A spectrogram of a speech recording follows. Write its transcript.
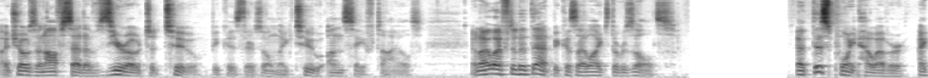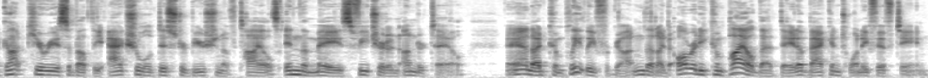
I chose an offset of 0 to 2, because there's only two unsafe tiles, and I left it at that because I liked the results. At this point, however, I got curious about the actual distribution of tiles in the maze featured in Undertale, and I'd completely forgotten that I'd already compiled that data back in 2015.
